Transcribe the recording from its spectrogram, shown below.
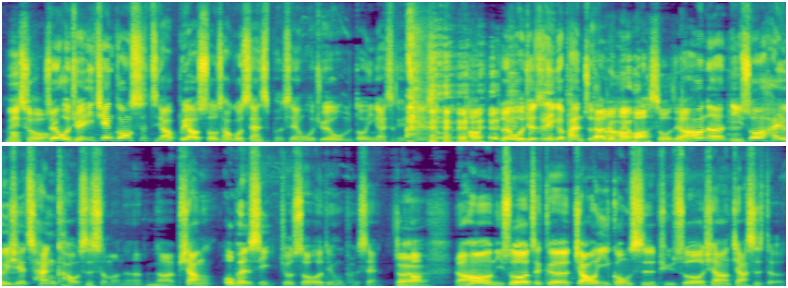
没错。所以我觉得一间公司只要不要收超过三十 percent，我觉得我们都应该是可以接受的。好，所以我觉得这是一个判准，大家就没话说这样。然后呢，你说还有一些参考是什么呢？啊，像 Open Sea 就收二点五 percent，对。然后你说这个交易公司，比如说像佳士得，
